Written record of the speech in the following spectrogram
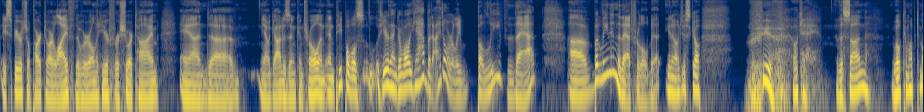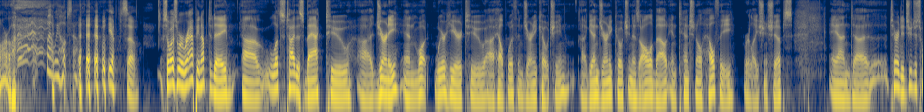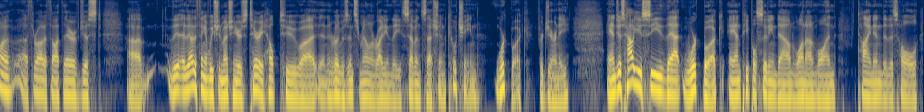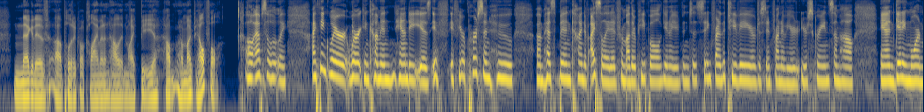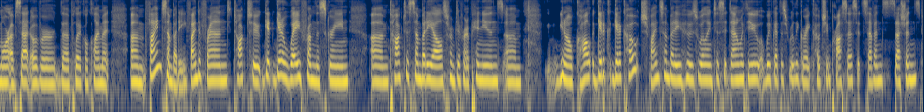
a spiritual part to our life that we're only here for a short time and uh, you know god is in control and, and people will hear that and go well yeah but i don't really believe that uh, but lean into that for a little bit you know just go Phew, okay the sun will come up tomorrow Well, we hope so. we hope so. So, as we're wrapping up today, uh, let's tie this back to uh, Journey and what we're here to uh, help with in Journey Coaching. Again, Journey Coaching is all about intentional, healthy relationships. And uh, Terry, did you just want to uh, throw out a thought there of just uh, the the other thing that we should mention here is Terry helped to uh, and really was instrumental in writing the seven session coaching workbook for Journey and just how you see that workbook and people sitting down one on one tying into this whole negative uh, political climate and how it might be uh, how, how it might be helpful. Oh, absolutely. I think where where it can come in handy is if if you're a person who um, has been kind of isolated from other people. You know, you've been just sitting in front of the TV or just in front of your your screen somehow, and getting more and more upset over the political climate. Um, find somebody, find a friend, talk to get get away from the screen. Um, talk to somebody else from different opinions. Um, you know, call get a get a coach. Find somebody who's willing to sit down with you. We've got this really great coaching process. It's seven sessions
